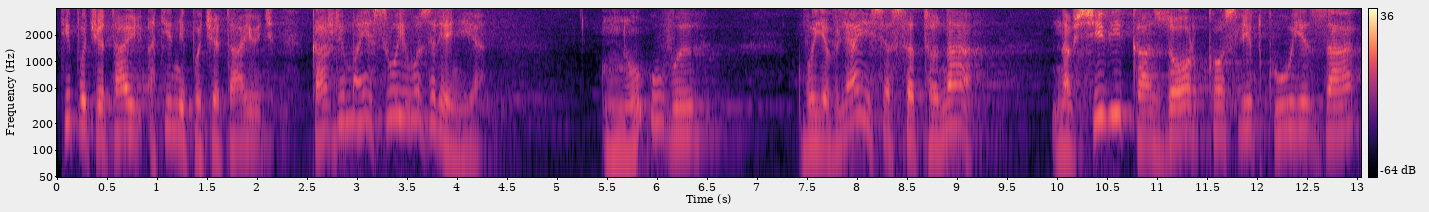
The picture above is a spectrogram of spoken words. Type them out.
ті почитають, а ті не почитають. Кожен має своє воззрення. Ну, уви, виявляється, сатана на всі віка зорко слідкує за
